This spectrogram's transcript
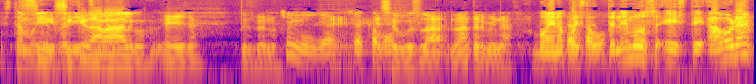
Está muy si, quedaba algo de ella, pues bueno, sí, ya eh, ese bus lo ha terminado. Bueno, pues tenemos este ahora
